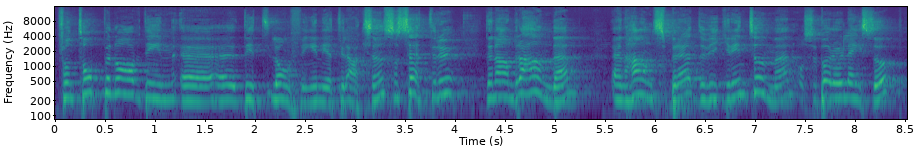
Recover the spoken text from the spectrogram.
från toppen av din, eh, eh, ditt långfinger ner till axeln så sätter du den andra handen, en handsbredd, du viker in tummen och så börjar du längst upp.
